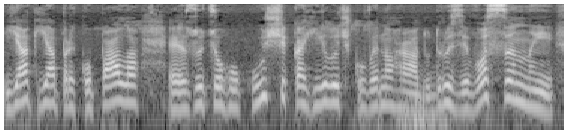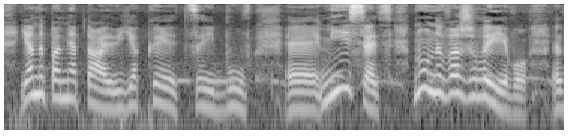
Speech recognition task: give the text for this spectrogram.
як я прикопала е, з цього кущика гілочку винограду. Друзі, восени. Я не пам'ятаю, який цей був е, місяць. Ну, неважливо. Е,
